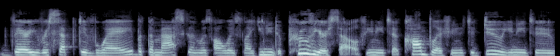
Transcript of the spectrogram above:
very receptive way. But the masculine was always like, you need to prove yourself, you need to accomplish, you need to do, you need to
